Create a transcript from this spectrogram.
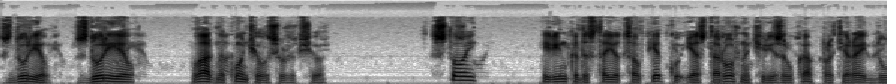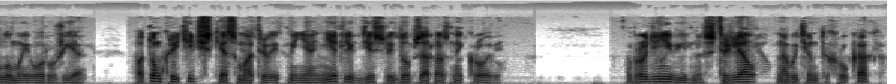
Сдурел. Сдурел. Ладно, кончилось уже все. Стой. Иринка достает салфетку и осторожно через рукав протирает дуло моего ружья. Потом критически осматривает меня, нет ли где следов заразной крови. Вроде не видно, стрелял на вытянутых руках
